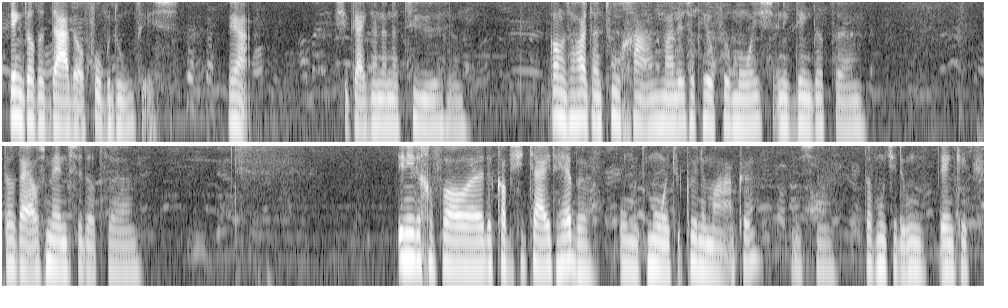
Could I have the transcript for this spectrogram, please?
ik denk dat het daar wel voor bedoeld is. Ja. Als je kijkt naar de natuur, dan kan het hard aan toe gaan. Maar er is ook heel veel moois. En ik denk dat, uh, dat wij als mensen dat... Uh, in ieder geval uh, de capaciteit hebben om het mooi te kunnen maken. Dus dat moet je doen, denk ik.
